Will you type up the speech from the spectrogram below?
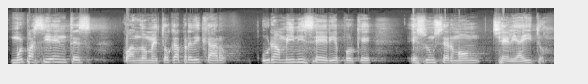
muy pacientes cuando me toca predicar una miniserie porque es un sermón cheleadito.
